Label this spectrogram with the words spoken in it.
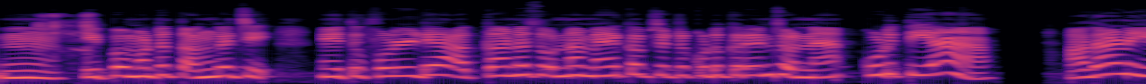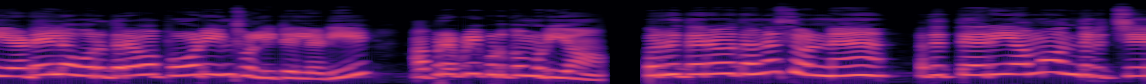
ம் இப்போ மட்டும் தங்கச்சி. நேற்று ஃபுல் டே அக்கான்னு சொன்ன மேக்கப் செட்டு கொடுக்குறேன்னு சொன்னேன் கொடுத்தியா? அதான் நீ இடையில ஒரு தடவை போடின்னு சொல்லிட்டு இல்லடி அப்புறம் எப்படி கொடுக்க முடியும்? ஒரு தடவை தானே சொன்னேன் அது தெரியாம வந்துருச்சு.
